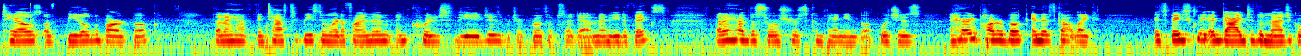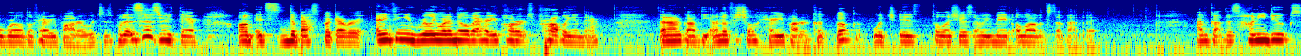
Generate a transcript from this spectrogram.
Tales of Beedle the Bard book. Then I have Fantastic Beasts and Where to Find Them and Quidditch to the Ages, which are both upside down and I need to fix. Then I have the Sorcerer's Companion book, which is a Harry Potter book, and it's got like it's basically a guide to the magical world of Harry Potter, which is what it says right there. Um, it's the best book ever. Anything you really want to know about Harry Potter is probably in there. Then I've got the unofficial Harry Potter cookbook, which is delicious, and we made a lot of stuff out of it. I've got this Honeydukes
